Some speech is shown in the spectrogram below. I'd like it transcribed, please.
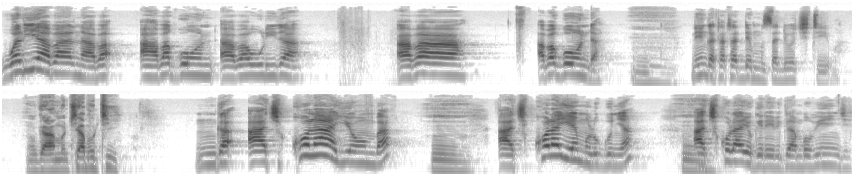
Waliyo abaana abawulira aba- abagonda naye nga tatadde muzadde wekitiibwa. Ng'amutya buti? Nga akikola ayomba akikola yeemulugunya akikola ayogera ebigambo bingi.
